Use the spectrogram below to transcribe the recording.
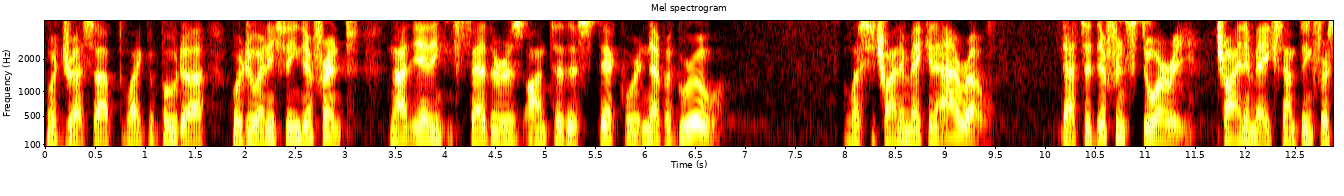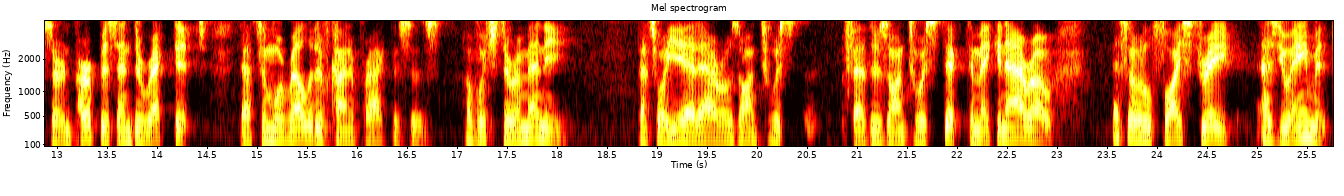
or dress up like a Buddha or do anything different. Not adding feathers onto the stick where it never grew, unless you're trying to make an arrow. That's a different story. Trying to make something for a certain purpose and direct it. That's a more relative kind of practices, of which there are many. That's why you add arrows onto a feathers onto a stick to make an arrow, and so it'll fly straight as you aim it.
